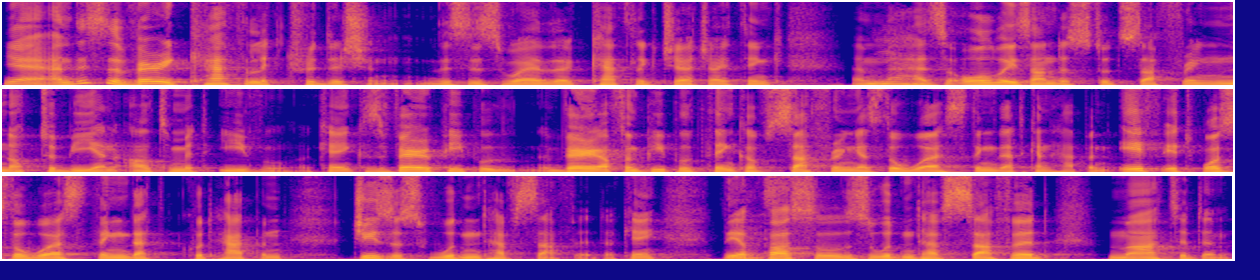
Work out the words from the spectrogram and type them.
Yeah, and this is a very Catholic tradition. This is where the Catholic Church, I think, um, Yeah. has always understood suffering not to be an ultimate evil. Okay, because very people, very often people think of suffering as the worst thing that can happen. If it was the worst thing that could happen, Jesus wouldn't have suffered. Okay, the Yes. apostles wouldn't have suffered martyrdom.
